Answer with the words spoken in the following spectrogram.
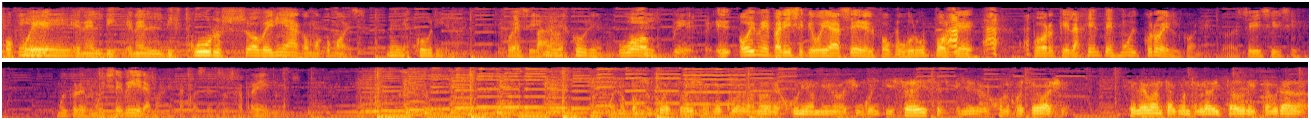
o fue Eh, en el en el discurso venía como cómo es? Me descubrieron. Fue así. Me ¿no? descubrieron. Hubo, sí. eh, eh, hoy me parece que voy a hacer el focus group porque porque la gente es muy cruel con esto. Sí, sí, sí. Muy cruel, muy severa con estas cosas, estos arreglos. Bueno, por supuesto, ese recuerdo 9 de junio de 1956, el general Juan José Valle se levanta contra la dictadura instaurada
